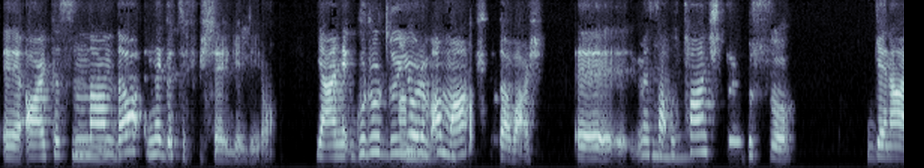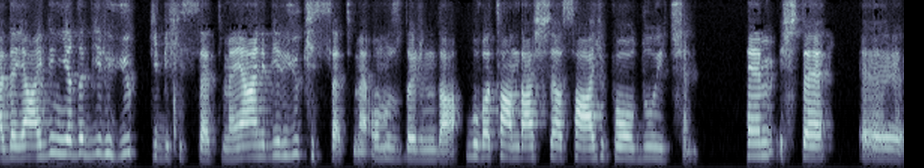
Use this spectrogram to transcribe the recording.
e, arkasından Hmm. da negatif bir şey geliyor. Yani gurur duyuyorum Anladım. ama şu da var. E, mesela Hmm. utanç duygusu genelde yaygın ya da bir yük gibi hissetme. Yani bir yük hissetme omuzlarında bu vatandaşlığa sahip olduğu için. Hem işte e,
